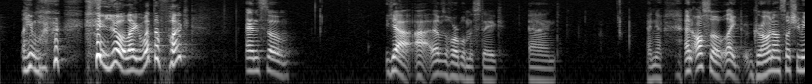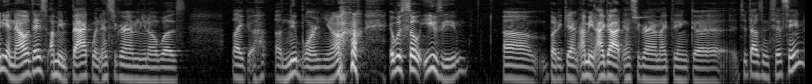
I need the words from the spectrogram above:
like yo, like what the fuck? And so, yeah, uh, that was a horrible mistake. And and yeah, and also like growing on social media nowadays. I mean, back when Instagram, you know, was like a, a newborn, you know, it was so easy um, but again, I mean, I got Instagram. I think uh, 2015.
